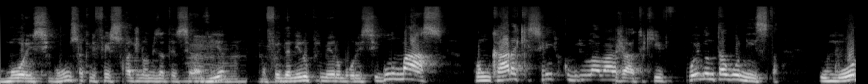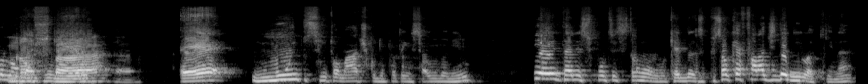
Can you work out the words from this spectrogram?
Moura em segundo, só que ele fez só de nomes da terceira via. Uhum. Então foi Danilo primeiro, Moro em segundo, mas para um cara que sempre cobriu o Lava Jato, que foi do antagonista, o Moro não, Não vai primeiro, está. é muito sintomático do potencial do Danilo. E aí tá nesse ponto vocês estão, que o pessoal quer falar de Danilo aqui, né?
